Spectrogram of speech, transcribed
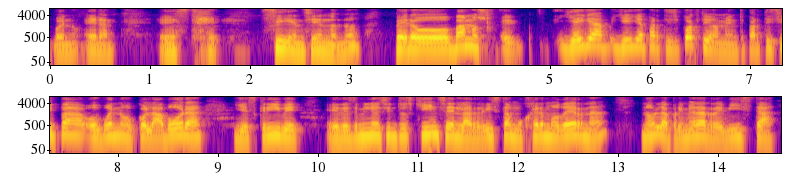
Bueno, eran, este, siguen siendo, ¿no? Pero vamos, eh, y, ella, y ella participó activamente, participa o bueno, colabora y escribe eh, desde 1915 en la revista Mujer Moderna, ¿no? La primera revista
